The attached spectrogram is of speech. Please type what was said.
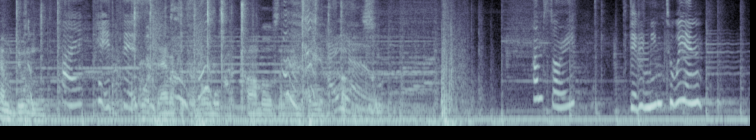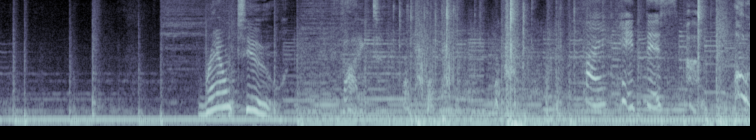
Seems like I'm doing I hate this. more damage with her normals and her combos than I am with any of the puppies. I'm sorry. Didn't mean to win. Round 2. Fight! I hate this. Oh,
